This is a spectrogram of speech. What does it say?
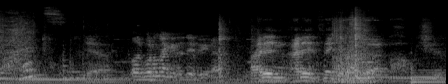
What? Yeah. Like, what am I gonna do, you know? I didn't. I didn't think about that. Oh, we should have.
